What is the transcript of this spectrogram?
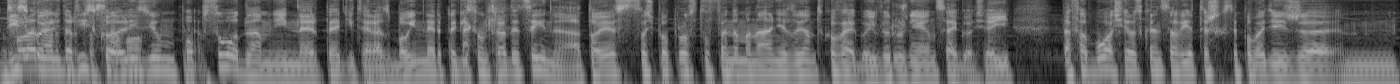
E, Disco, Order Disco. Elysium popsuło dla mnie inne RPG teraz, bo inne RPG są tradycyjne, a to jest coś po prostu fenomenalnie wyjątkowego i wyróżniającego się. I ta fabuła się rozkręca, ja też chcę powiedzieć, że mm,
